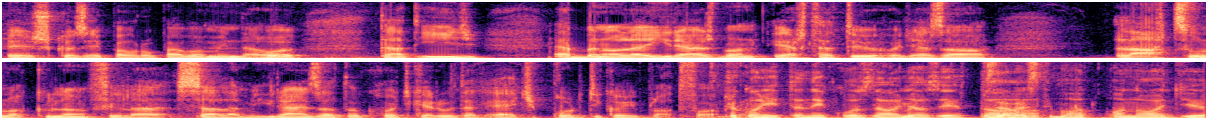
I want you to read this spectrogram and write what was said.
és Közép-Európában mindenhol. Tehát így ebben a leírásban érthető, hogy ez a látszólag különféle szellemi irányzatok, hogy kerültek egy politikai platformra. Csak annyit tennék hozzá, hogy azért a, a, a nagy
